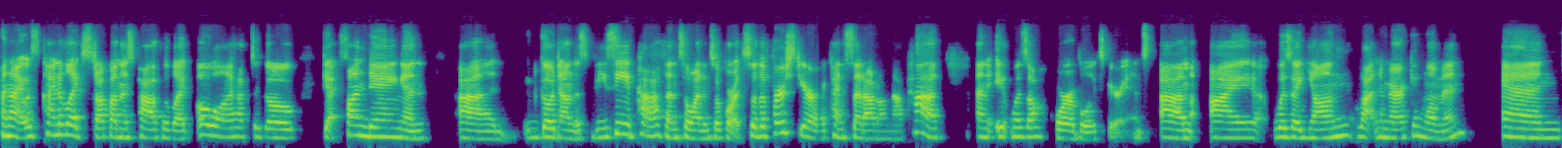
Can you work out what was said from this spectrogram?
and i was kind of like stuck on this path of like oh well i have to go get funding and uh, go down this VC path and so on and so forth. So the first year I kind of set out on that path and it was a horrible experience. Um, I was a young Latin American woman and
